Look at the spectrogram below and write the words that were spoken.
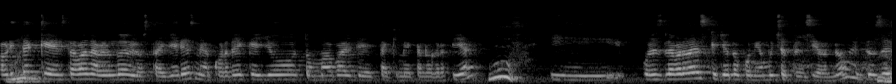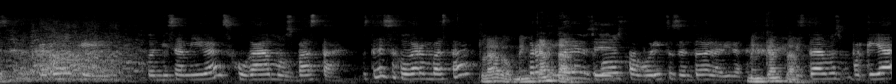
Ahorita Muy- que estaban hablando de los talleres, me acordé que yo tomaba el de taquimecanografía Uf, y pues la verdad es que yo no ponía mucha atención, ¿no? Entonces recuerdo que con mis amigas jugábamos basta. ¿Ustedes jugaron basta? claro, me Creo que fue de encanta. mis Sí. juegos favoritos en toda la vida. Me encanta. Estábamos, porque ya,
